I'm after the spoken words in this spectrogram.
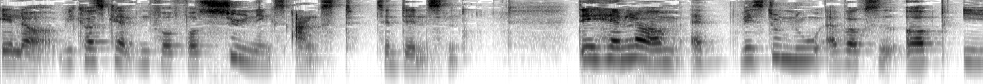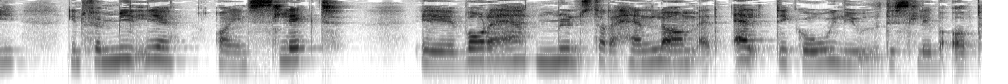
eller vi kan også kalde den for forsyningsangst-tendensen. Det handler om, at hvis du nu er vokset op i en familie og en slægt, øh, hvor der er et mønster, der handler om, at alt det gode i livet, det slipper op.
